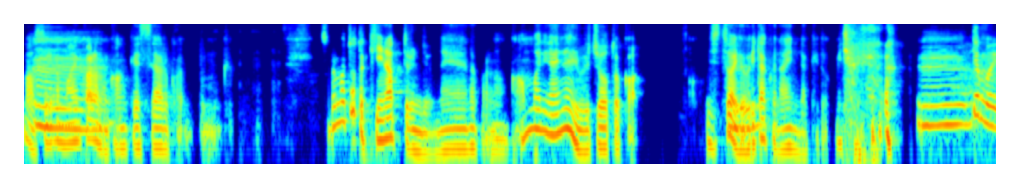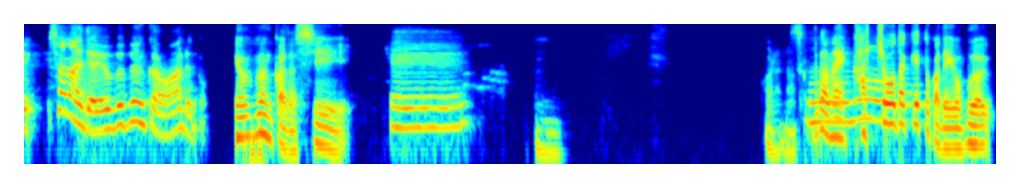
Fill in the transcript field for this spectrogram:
まあそれは前からの関係性あるからと思うけど。それもちょっと気になってるんだよね。だからなんかあんまり何々部長とか実は呼びたくないんだけど、みたいな。うんでも社内では呼ぶ文化はあるの？呼ぶ文化だし、へえうんほらなんかただね、課長だけとかで呼ぶ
